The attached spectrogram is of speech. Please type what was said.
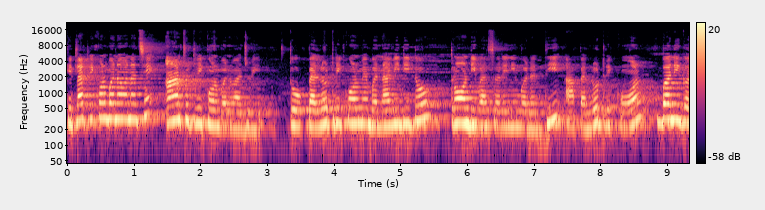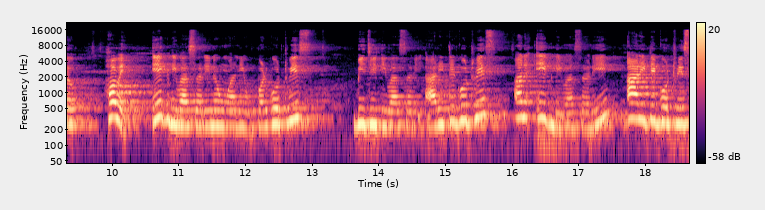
કેટલા ત્રિકોણ બનાવવાના છે? આઠ ત્રિકોણ બનવા જોઈએ. તો પહેલો ત્રિકોણ મેં બનાવી દીધો. ત્રણ દિવાસરીની મદદથી આ પહેલો ત્રિકોણ બની ગયો. હવે એક દિવાસરીને હું આની ઉપર ગોઠવીશ, બીજી દિવાસરી આ રીતે ગોઠવીશ અને એક દિવાસરી આ રીતે ગોઠવીશ.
